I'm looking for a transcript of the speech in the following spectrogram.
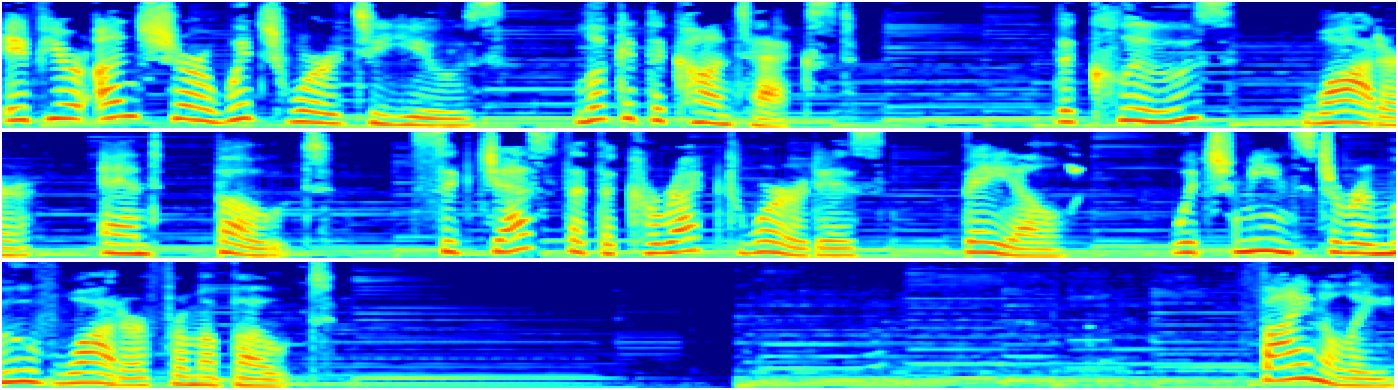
If you're unsure which word to use, look at the context. The clues, water, and boat, suggest that the correct word is bail, which means to remove water from a boat. Finally,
